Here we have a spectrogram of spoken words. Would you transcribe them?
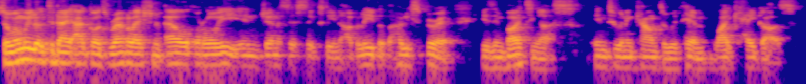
So when we look today at God's revelation of El Roi in Genesis 16, I believe that the Holy Spirit is inviting us into an encounter with Him, like Hagar's,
